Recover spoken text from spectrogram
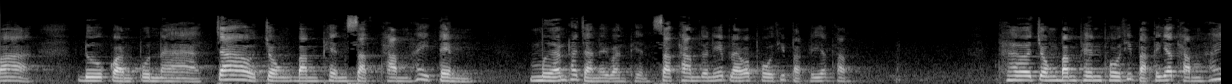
ว่า ดูก่อนปุณาเจ้าจงบำเพ็ญสัตธรรมให้เต็ม เหมือนพระจันทร์ในวันเพ็ญสัตธรรมตัวนี้แปลว่าโพธิปัจจยธรรม เธอจงบำเพ็ญโพธิปัจจยธรรมให้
